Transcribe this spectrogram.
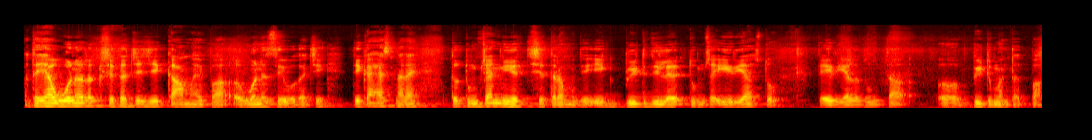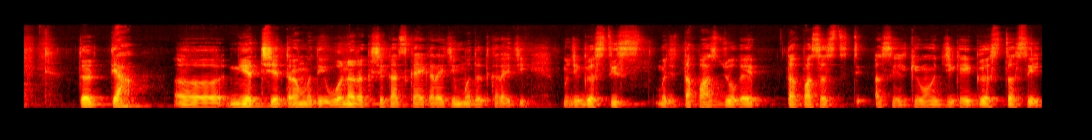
आता या वनरक्षकाचे जे काम आहे पा वनसेवकाचे ते काय असणार आहे? तर तुमच्या नियत क्षेत्रामध्ये एक बीट दिलं तुमचा एरिया असतो. त्या एरियाला तुमचा बीट म्हणतात पा तर त्या नियत क्षेत्रामध्ये वनरक्षकास काय करायची? मदत करायची. म्हणजे गस्तीस म्हणजे तपास जो काही तपास अस असेल किंवा जी काही गस्त असेल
